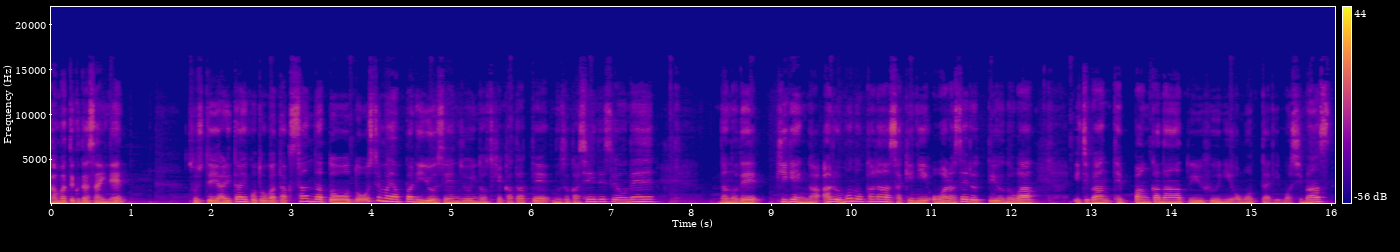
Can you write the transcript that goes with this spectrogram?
頑張ってくださいね。そしてやりたいことがたくさんだとどうしてもやっぱり優先順位の付け方って難しいですよね。なので期限があるものから先に終わらせるっていうのは一番鉄板かなというふうに思ったりもします。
